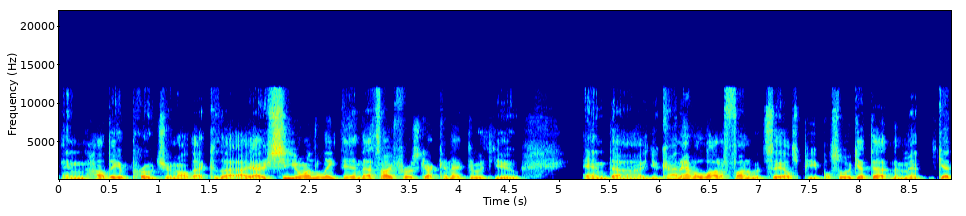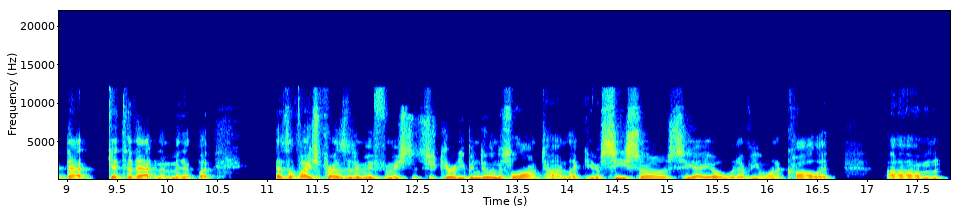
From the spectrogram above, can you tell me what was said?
and how they approach you and all that. Because I, I see you on LinkedIn. That's how I first got connected with you and uh, you kind of have a lot of fun with salespeople. So we'll get that in a minute. Get that get to that in a minute. But as a vice president of information security, you've been doing this a long time, like your CISO, CIO, whatever you want to call it. Um, it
